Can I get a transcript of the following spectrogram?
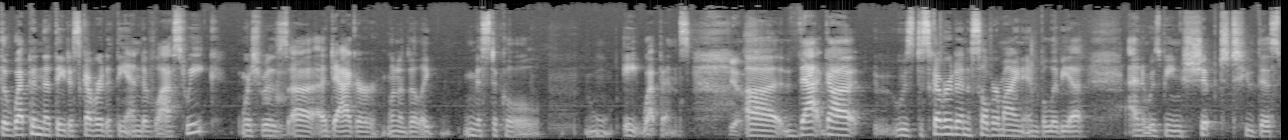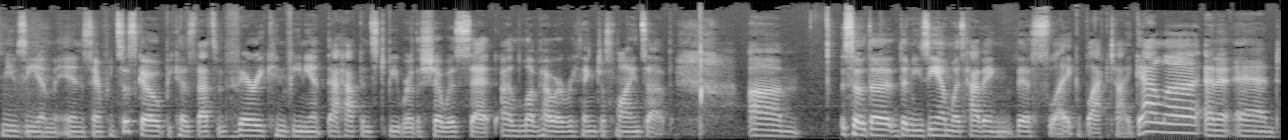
the weapon that they discovered at the end of last week, which was uh, a dagger, one of the like mystical eight weapons. Yes. Uh, that got was discovered in a silver mine in Bolivia, and it was being shipped to this museum in San Francisco because that's very convenient. That happens to be where the show is set. I love how everything just lines up. Um, so the the museum was having this like black tie gala and and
